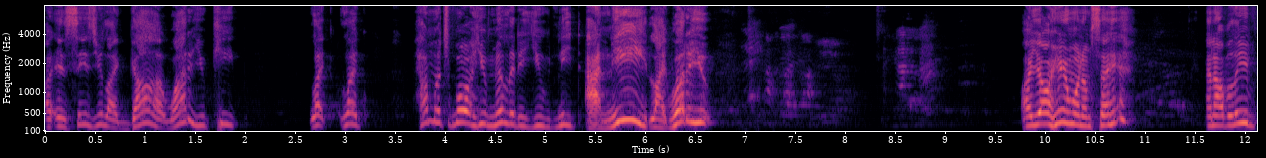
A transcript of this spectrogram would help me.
are in seasons you're like, God, why do you keep like like how much more humility you need? I need. Like, what are you? Are y'all hearing what I'm saying? And I believe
